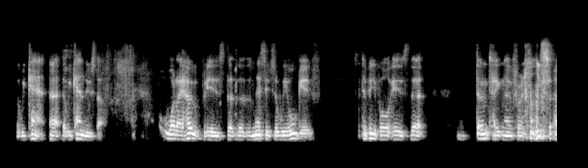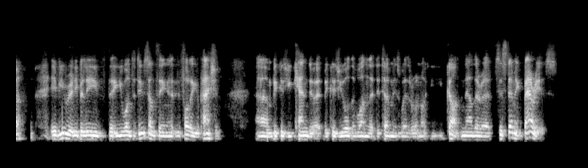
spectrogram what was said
that we can uh, that we can do stuff. What I hope is that the, the message that we all give to people is that don't take no for an answer. if you really believe that you want to do something, follow your passion. Um, because you can do it, because you're the one that determines whether or not you can't. Now, there are systemic barriers,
